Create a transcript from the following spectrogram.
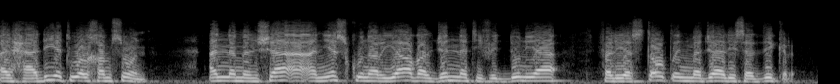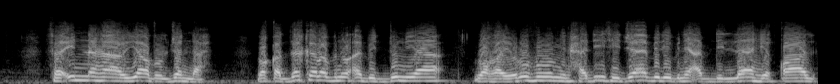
الحادية والخمسون أن من شاء أن يسكن رياض الجنة في الدنيا فليستوطن مجالس الذكر فإنها رياض الجنة. وقد ذكر ابن أبي الدنيا وغيره من حديث جابر بن عبد الله قال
